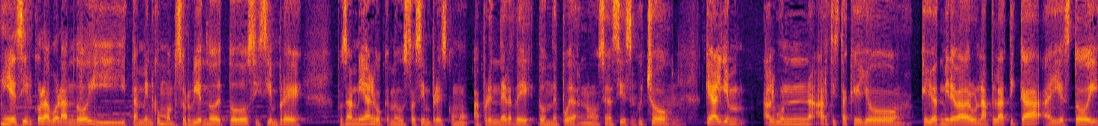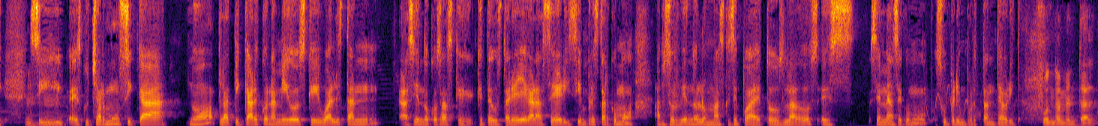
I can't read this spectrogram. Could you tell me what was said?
y, es ir colaborando y también como absorbiendo de todos y siempre, pues a mí algo que me gusta siempre es como aprender de donde pueda, ¿no? O sea, si escucho que alguien algún artista que yo, que yo admire va a dar una plática, ahí estoy. Si escuchar música, ¿no? Platicar con amigos que igual están haciendo cosas que, te gustaría llegar a hacer y siempre estar como absorbiendo lo más que se pueda de todos lados es se me hace como súper importante ahorita. Fundamental.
